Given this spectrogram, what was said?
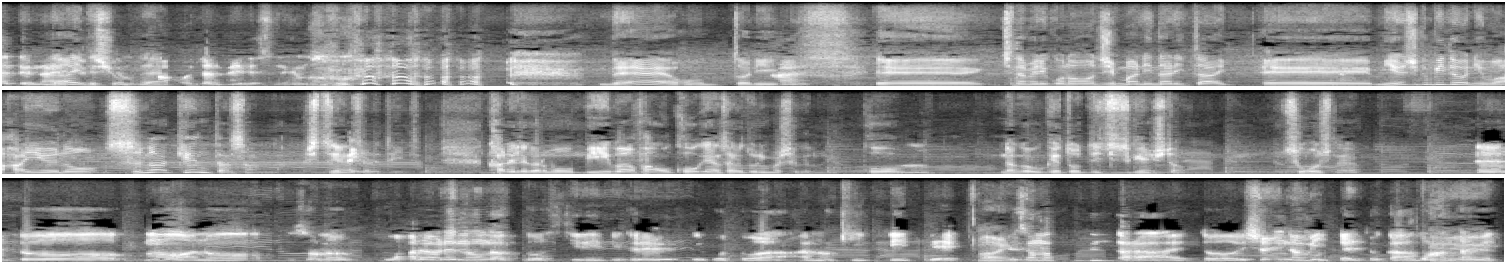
えてないないでしょうね。過言じゃないですね。ねえ本当に、はい、えー、ちなみにこの「自慢になりたい」えー、ミュージックビデオには俳優の菅健太さんが出演されていて、はい、彼らからもビーバーファンを公言されておりましたけどもこう、うん、なんか受け取って実現したすごいですね。えっともうあのその我々の音楽を好きでいてくれるっていうことはあの聞いていて、はい、でその時から、えっと、一緒に飲み行ったりとかご飯食べ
